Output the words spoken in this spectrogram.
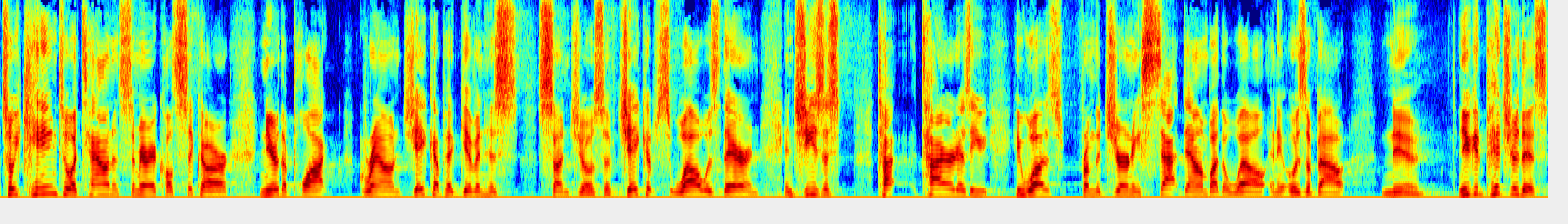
So he came to a town in Samaria called Sychar near the plot ground Jacob had given his son Joseph. Jacob's well was there, and, and Jesus t- tired as he, he was from the journey, sat down by the well, and it was about noon. You can picture this.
